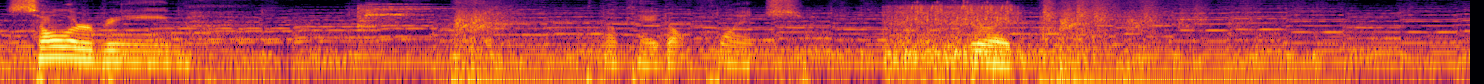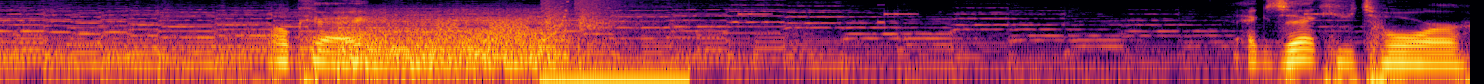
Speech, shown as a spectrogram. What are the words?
Shit. Solar Beam. Okay, don't flinch. Good. Okay. Exeggutor.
